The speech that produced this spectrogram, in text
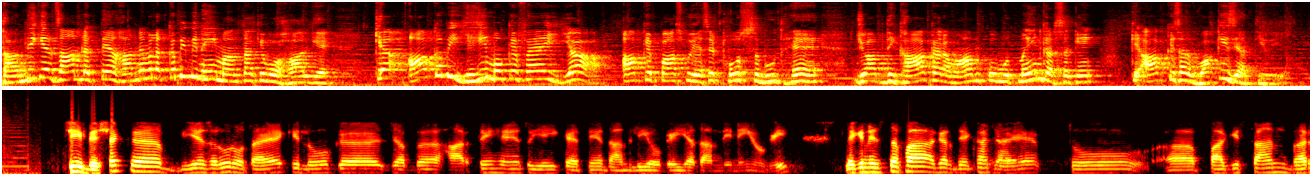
داندی کے الزام لگتے ہیں ہارنے والا کبھی بھی نہیں مانتا کہ وہ ہار گئے کیا آپ کا بھی یہی موقف ہے یا آپ کے پاس کوئی ایسے ٹھوس ثبوت ہیں جو آپ دکھا کر عوام کو مطمئن کر سکیں کہ آپ کے ساتھ واقعی زیادتی ہوئی ہے؟ جی بے شک یہ ضرور ہوتا ہے کہ لوگ جب ہارتے ہیں تو یہی کہتے ہیں، داندلی ہو گئی یا داندلی نہیں ہو گئی۔ لیکن اس دفعہ اگر دیکھا جائے تو پاکستان بھر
